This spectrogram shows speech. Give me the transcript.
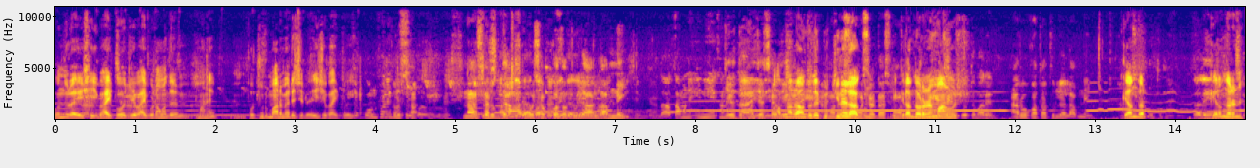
বন্ধুরা এই সেই ভাইপো যে ভাইপোটা আমাদের মানে প্রচুর মার মেরেছিল এই ভাইপো সা- বলুন? না শাহরুখ দা আর ওসব কথা তুলে আর লাভ নেই। মানে আপনারা অন্তত একটু চিনে রাখুন কিরম ধরনের মানুষ। করতে পারেন আর ও কথা তুলে লাভ নেই। কিরম ধর কিরম ধরনের-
